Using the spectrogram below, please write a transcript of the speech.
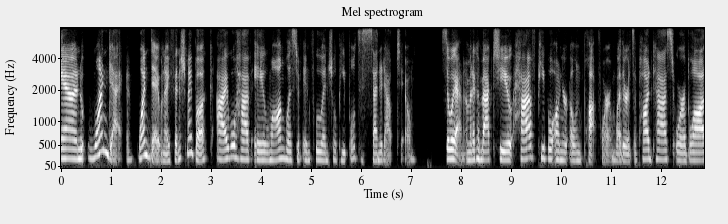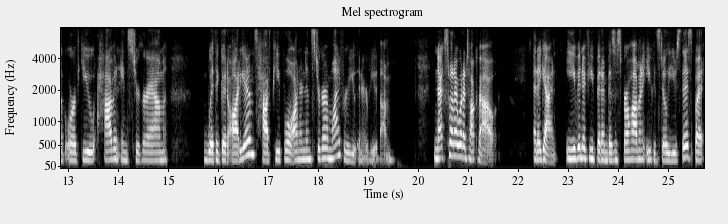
And one day, one day when I finish my book, I will have a long list of influential people to send it out to. So, again, I'm going to come back to have people on your own platform, whether it's a podcast or a blog, or if you have an Instagram with a good audience, have people on an Instagram live where you interview them. Next, what I want to talk about and again, even if you've been in business for a hot minute, you can still use this, but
